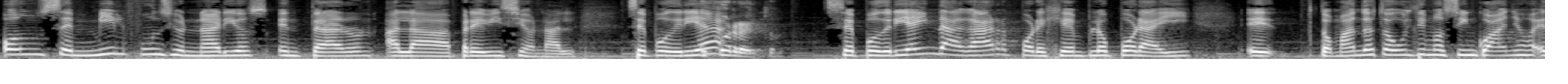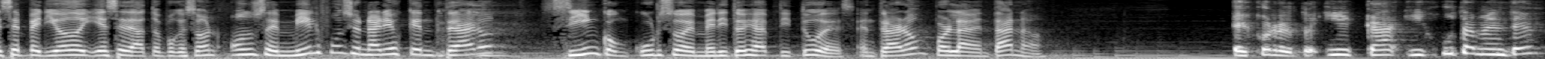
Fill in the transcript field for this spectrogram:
11 mil funcionarios entraron a la previsional. Se podría, correcto. Se podría indagar, por ejemplo, por ahí, eh, tomando estos últimos cinco años, ese periodo y ese dato, porque son 11 mil funcionarios que entraron sin concurso de méritos y aptitudes, entraron por la ventana. Es correcto. Y, y justamente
